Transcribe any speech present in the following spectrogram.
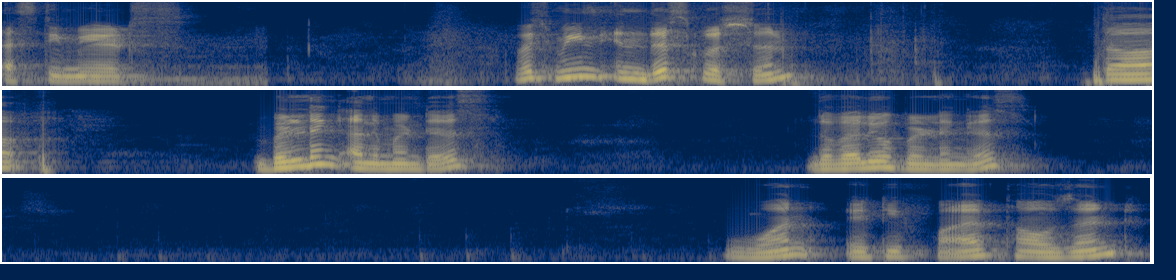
estimates. Which means in this question, the building element is the value of building is 185,000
